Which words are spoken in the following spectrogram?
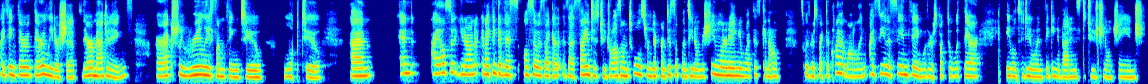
I think their, their leadership, their imaginings are actually really something to look to. Um, and I also, you know, and, and I think of this also as like a, as a scientist who draws on tools from different disciplines, you know, machine learning and what this can help with respect to climate modeling. I see the same thing with respect to what they're able to do when thinking about institutional change.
